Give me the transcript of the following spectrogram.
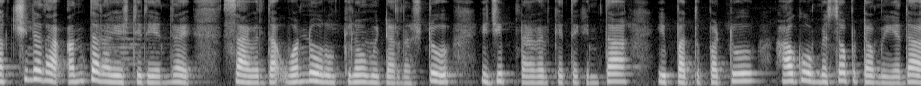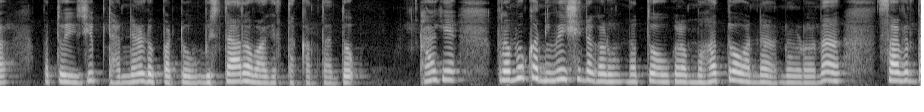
ದಕ್ಷಿಣದ ಅಂತರ ಎಷ್ಟಿದೆ ಅಂದರೆ ಸಾವಿರದ ಒನ್ನೂರು ಕಿಲೋಮೀಟರ್ನಷ್ಟು. ಈಜಿಪ್ಟ್ ನಾಗರಿಕತೆಗಿಂತ ಇಪ್ಪತ್ತು ಪಟ್ಟು ಹಾಗೂ ಮೆಸೊಪಟೋಮಿಯಾದ ಮತ್ತು ಈಜಿಪ್ಟ್ ಹನ್ನೆರಡು ಪಟ್ಟು ವಿಸ್ತಾರವಾಗಿರ್ತಕ್ಕಂಥದ್ದು. ಹಾಗೆ ಪ್ರಮುಖ ನಿವೇಶನಗಳು ಮತ್ತು ಅವುಗಳ ಮಹತ್ವವನ್ನು ನೋಡೋಣ. ಸಾವಿರದ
